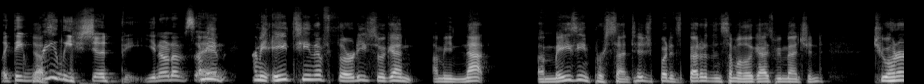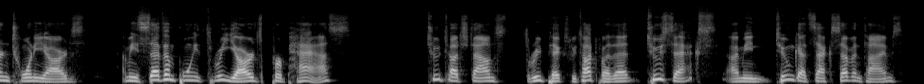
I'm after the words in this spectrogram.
Like they yes. really should be. You know what I'm saying? I mean, I mean, 18 of 30. So again, I mean, not amazing percentage, but it's better than some of the guys we mentioned. 220 yards. I mean, 7.3 yards per pass, two touchdowns, three picks. We talked about that. Two sacks. I mean, Tune got sacked seven times,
